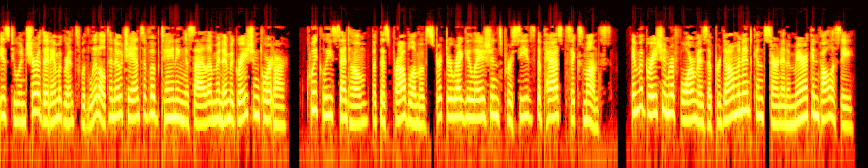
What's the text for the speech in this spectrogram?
is to ensure that immigrants with little to no chance of obtaining asylum in immigration court are quickly sent home, but this problem of stricter regulations precedes the past six months. Immigration reform is a predominant concern in American policy.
